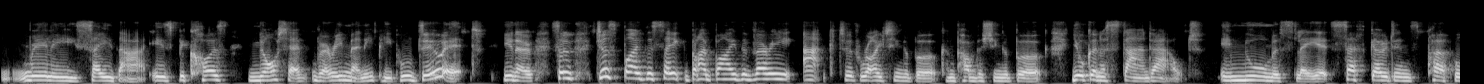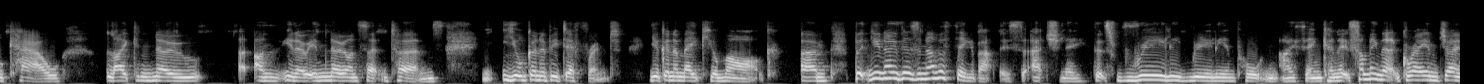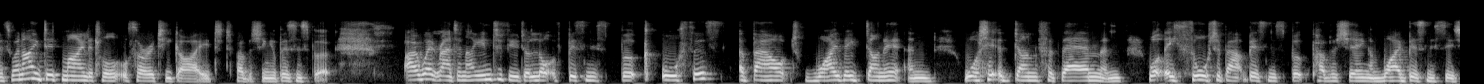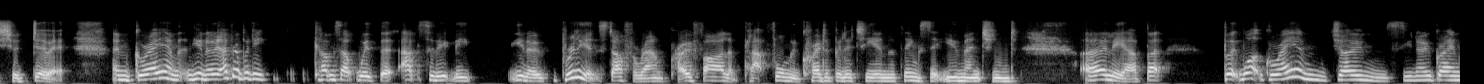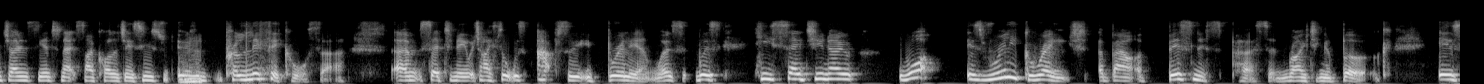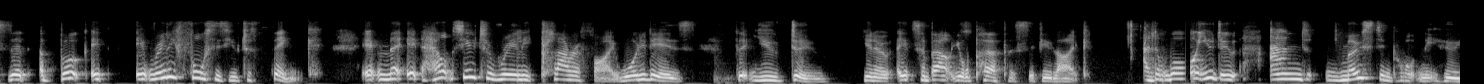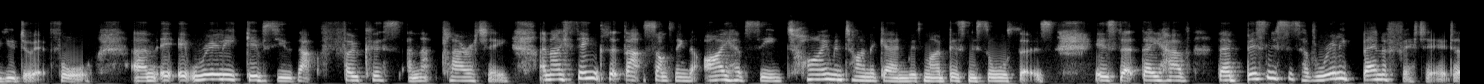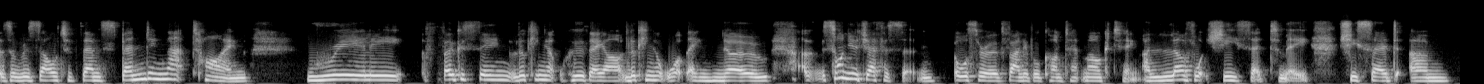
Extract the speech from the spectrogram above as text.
really say that is because not very many people do it you know. So just by the sake by by the very act of writing a book and publishing a book you're going to stand out enormously. It's seth godin's purple cow like no un, you know, in no uncertain terms, you're going to be different. You're going to make your mark. Um, but you know, there's another thing about this actually that's really, really important, I think, and it's something that Graham Jones, when I did my little authority guide to publishing a business book, I went round and I interviewed a lot of business book authors about why they'd done it and what it had done for them and what they thought about business book publishing and why businesses should do it. And Graham, you know, everybody comes up with the absolutely you know brilliant stuff around profile and platform and credibility and the things that you mentioned earlier but but what Graham Jones, you know, Graham Jones, the internet psychologist, who's, who's mm-hmm. a prolific author, um, said to me, which I thought was absolutely brilliant, was was he said, you know, what is really great about a business person writing a book is that a book it it really forces you to think it, it helps you to really clarify what it is that you do. You know, it's about your purpose, if you like and what you do, and most importantly, who you do it for. Um, it, it, really gives you that focus and that clarity. And I think that that's something that I have seen time and time again with my business authors is that they have their businesses have really benefited as a result of them spending that time really focusing, looking at who they are, looking at what they know. Uh, Sonja Jefferson, author of Valuable Content Marketing, I love what she said to me. She said, um,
